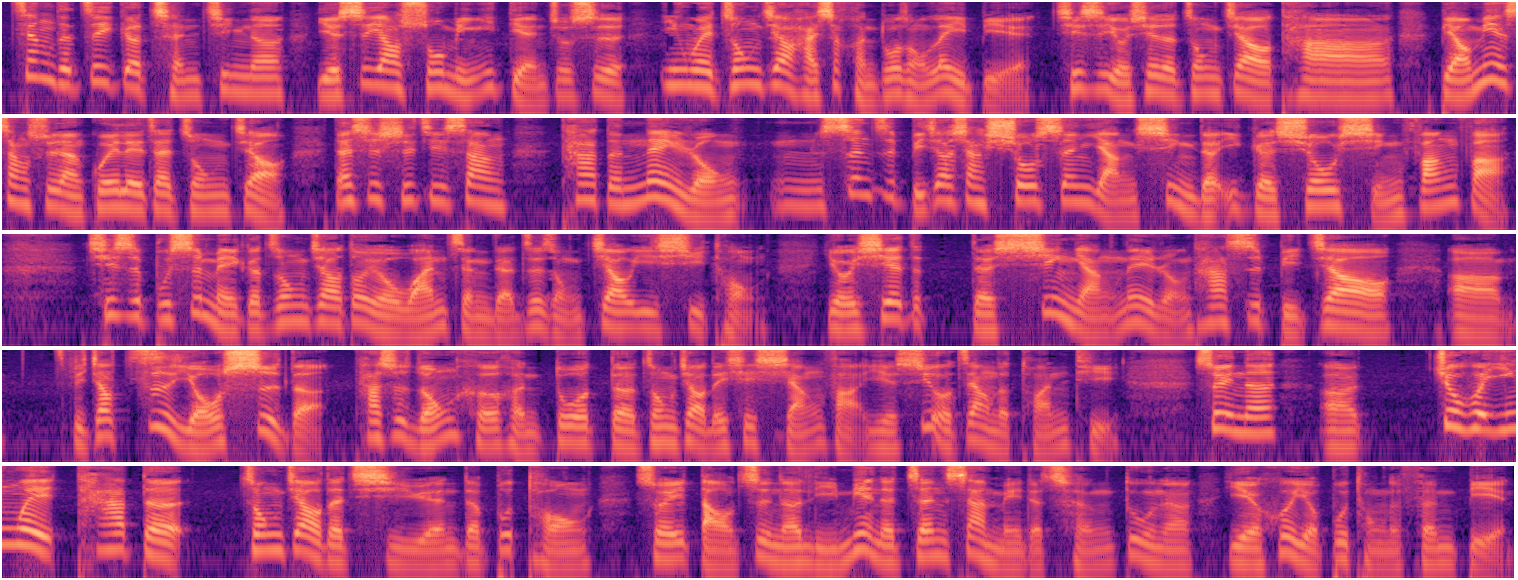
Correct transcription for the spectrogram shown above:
这样的这个澄清呢，也是要说明一点，就是因为宗教还是很多种类别。其实有些的宗教，它表面上虽然归类在宗教，但是实际上它的内容，嗯，甚至比较像修身养性的一个修行方法。其实不是每个宗教都有完整的这种教义系统，有一些的的信仰内容，它是比较呃。比较自由式的，它是融合很多的宗教的一些想法，也是有这样的团体，所以呢，呃，就会因为它的宗教的起源的不同，所以导致呢，里面的真善美的程度呢，也会有不同的分别。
